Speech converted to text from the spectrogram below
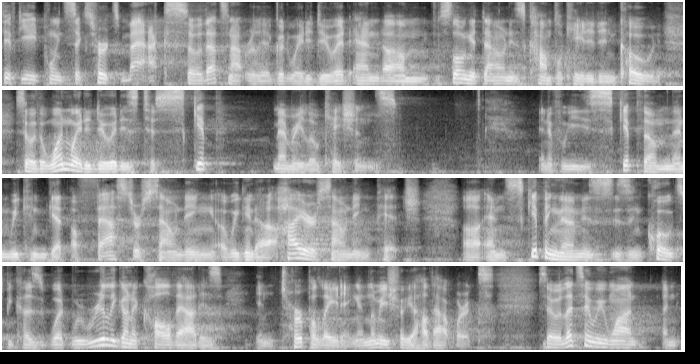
58.6 hertz max, so that's not really a good way to do it. And um, slowing it down is complicated in code. So the one way to do it is to skip memory locations. And if we skip them, then we can get a faster sounding, uh, we can get a higher sounding pitch. Uh, and skipping them is, is in quotes because what we're really going to call that is interpolating. And let me show you how that works. So let's say we want an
